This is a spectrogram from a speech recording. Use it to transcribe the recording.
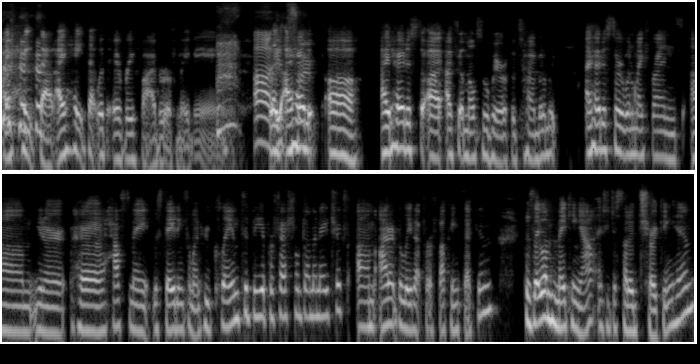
I hate that. I hate that with every fiber of my being. Uh, Like I so heard, uh, I'd heard a story. I feel I'm also aware of the time, but I'm like, I heard a story. One of my friends, um, you know, her housemate was dating someone who claimed to be a professional dominatrix. Um, I don't believe that for a fucking second because they were making out and she just started choking him.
